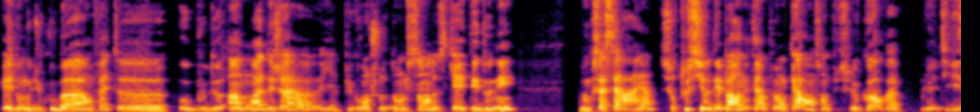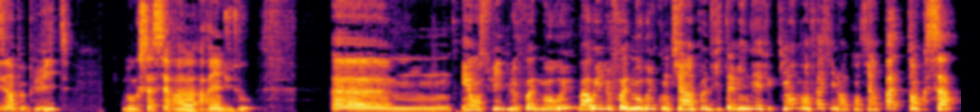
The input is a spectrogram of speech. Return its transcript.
Et donc du coup, bah en fait, au bout de un mois déjà, il y a plus grand chose dans le sang de ce qui a été donné donc ça sert à rien. Surtout si au départ on était un peu en carence, en plus le corps va l'utiliser un peu plus vite, donc ça sert à, rien du tout. Euh, et ensuite le foie de morue, bah oui, le foie de morue contient un peu de vitamine D effectivement, mais en fait il en contient pas tant que ça.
